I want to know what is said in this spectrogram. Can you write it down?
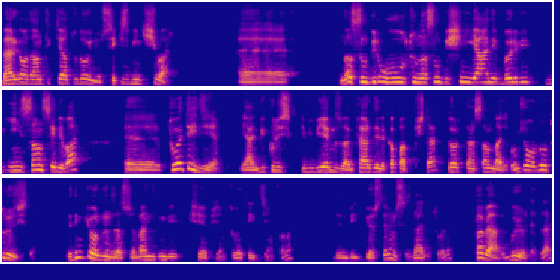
Bergama'da antik tiyatroda oynuyor. 8 bin kişi var. Ee, nasıl bir uğultu, nasıl bir şey yani böyle bir insan seli var. Ee, tuvalete gideceğim. Yani bir kulis gibi bir yerimiz var. Bir perdeyle kapatmışlar. Dört tane sandalye koymuş. Orada oturuyoruz işte. Dedim ki organizasyona ben dedim bir şey yapacağım. Tuvalete gideceğim falan. Dedim bir gösterir misiniz nerede tuvalet? Tabii abi buyur dediler.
